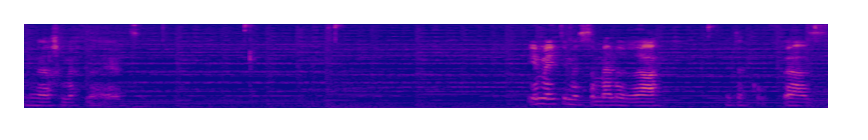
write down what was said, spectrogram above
אני אראה לכם איך נראה את זה. אם הייתי מסמן רק את הקוף, ואז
